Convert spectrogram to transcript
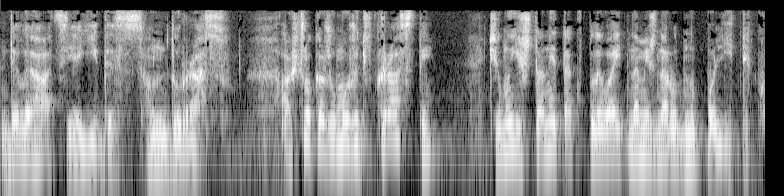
Делегація їде з Гондурасу. А що кажу, можуть вкрасти? Чи мої штани так впливають на міжнародну політику?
